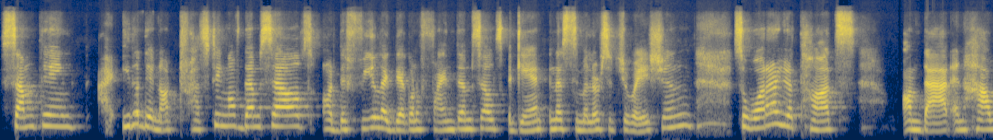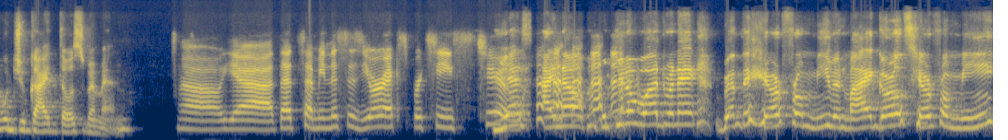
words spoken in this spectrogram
Something either they're not trusting of themselves or they feel like they're going to find themselves again in a similar situation. So, what are your thoughts on that, and how would you guide those women? Oh, yeah. That's, I mean, this is your expertise too. Yes, I know. but you know what, Renee? When they hear from me, when my girls hear from me,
